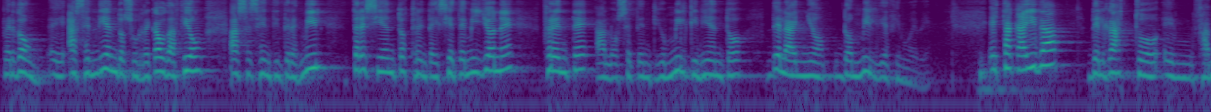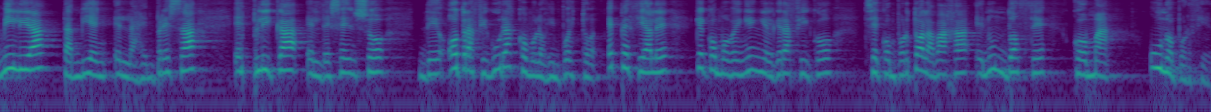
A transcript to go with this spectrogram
perdón, eh, ascendiendo su recaudación a 63.337 millones frente a los 71.500 del año 2019. Esta caída del gasto en familia, también en las empresas, explica el descenso de otras figuras como los impuestos especiales, que como ven en el gráfico se comportó a la baja en un 12,1%.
